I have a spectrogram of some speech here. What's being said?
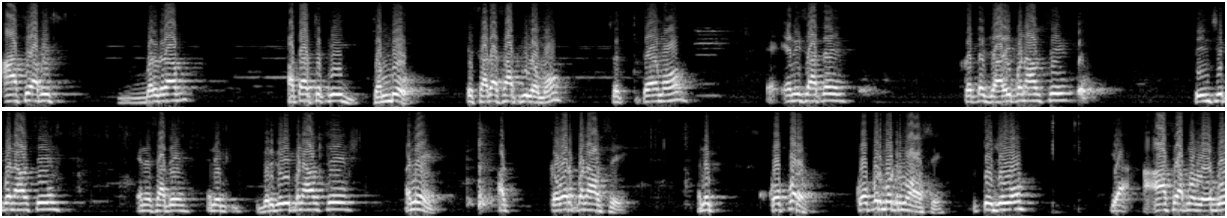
આ છે આપણી બલરામ ચક્કી જમ્બો એ સાડા સાત કિલોમાં તો તેમાં એની સાથે કટર જાળી પણ આવશે પિંચી પણ આવશે, એને સાથે એને ગરગરી પણ આવશે અને આ કવર પણ આવશે અને કોપર કોપર મોટરમાં આવશે. તો જુઓ કે આ છે આપણો લોગો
